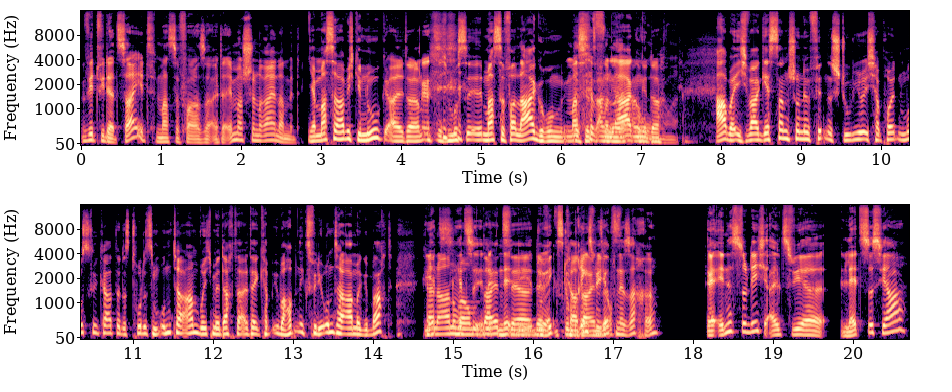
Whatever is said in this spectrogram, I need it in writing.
Wird wieder Zeit, Massephase, Alter. Immer schön rein damit. Ja, Masse habe ich genug, Alter. Ich musste Masseverlagerung ist jetzt ange, angedacht. Aber ich war gestern schon im Fitnessstudio. Ich habe heute eine Muskelkater des Todes im Unterarm, wo ich mir dachte, Alter, ich habe überhaupt nichts für die Unterarme gemacht. Keine Jetzt- Ahnung, warum da ne, jetzt ne, der, der du, du bringst mich einsetzt. auf eine Sache. Erinnerst du dich, als wir letztes Jahr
